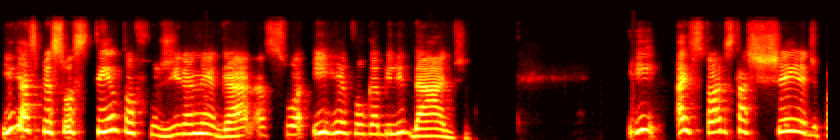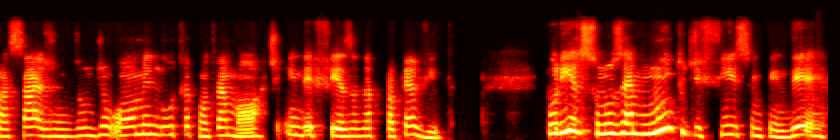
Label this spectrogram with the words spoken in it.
E as pessoas tentam fugir a negar a sua irrevogabilidade. E a história está cheia de passagens onde um homem luta contra a morte em defesa da própria vida. Por isso, nos é muito difícil entender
